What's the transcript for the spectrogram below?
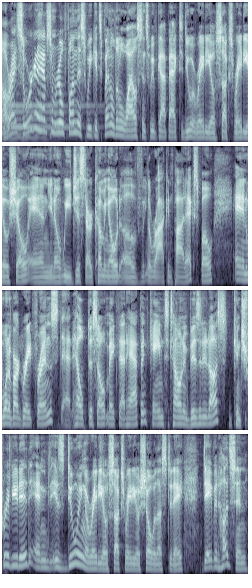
All right, so we're going to have some real fun this week. It's been a little while since we've got back to do a Radio Sucks radio show, and you know, we just are coming out of the Rock and Pod Expo, and one of our great friends that helped us out make that happen came to town and visited us, contributed, and is doing a Radio Sucks radio show with us today. David Hudson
